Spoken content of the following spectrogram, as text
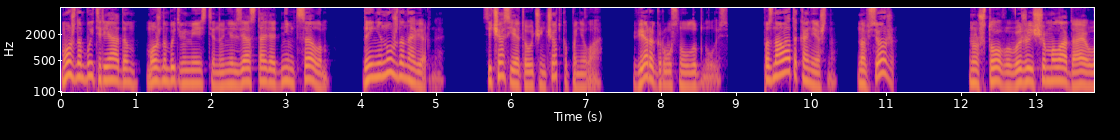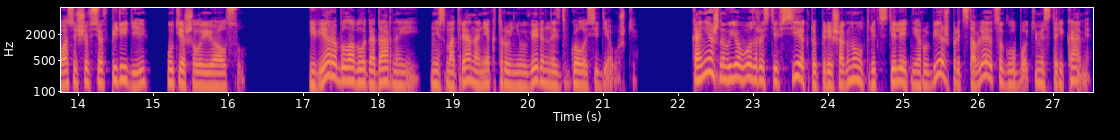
Можно быть рядом, можно быть вместе, но нельзя стать одним целым. Да и не нужно, наверное. Сейчас я это очень четко поняла. Вера грустно улыбнулась. Поздновато, конечно, но все же. «Ну что вы, вы же еще молодая, у вас еще все впереди», — утешила ее Алсу. И Вера была благодарна ей, несмотря на некоторую неуверенность в голосе девушки. Конечно, в ее возрасте все, кто перешагнул тридцатилетний рубеж, представляются глубокими стариками.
